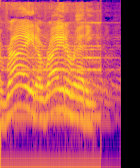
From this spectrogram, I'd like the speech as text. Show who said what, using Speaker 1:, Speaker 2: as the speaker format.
Speaker 1: Alright, alright already.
